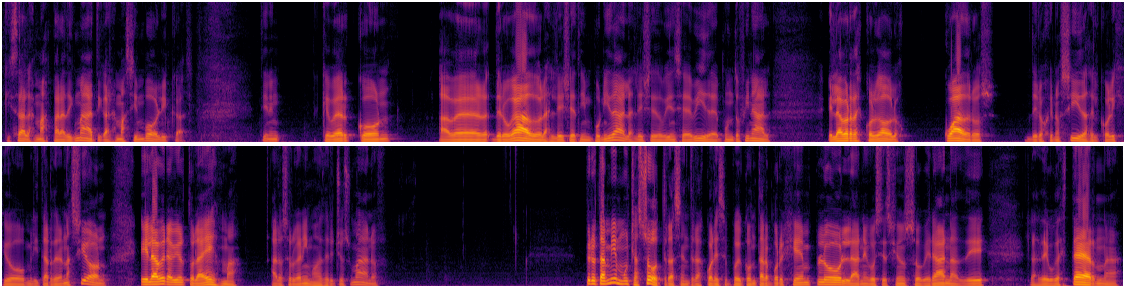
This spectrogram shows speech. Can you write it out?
quizás las más paradigmáticas, las más simbólicas, tienen que ver con haber derogado las leyes de impunidad, las leyes de audiencia de vida, de punto final, el haber descolgado los cuadros de los genocidas del Colegio Militar de la Nación, el haber abierto la ESMA a los organismos de derechos humanos. Pero también muchas otras, entre las cuales se puede contar, por ejemplo, la negociación soberana de la deuda externa,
